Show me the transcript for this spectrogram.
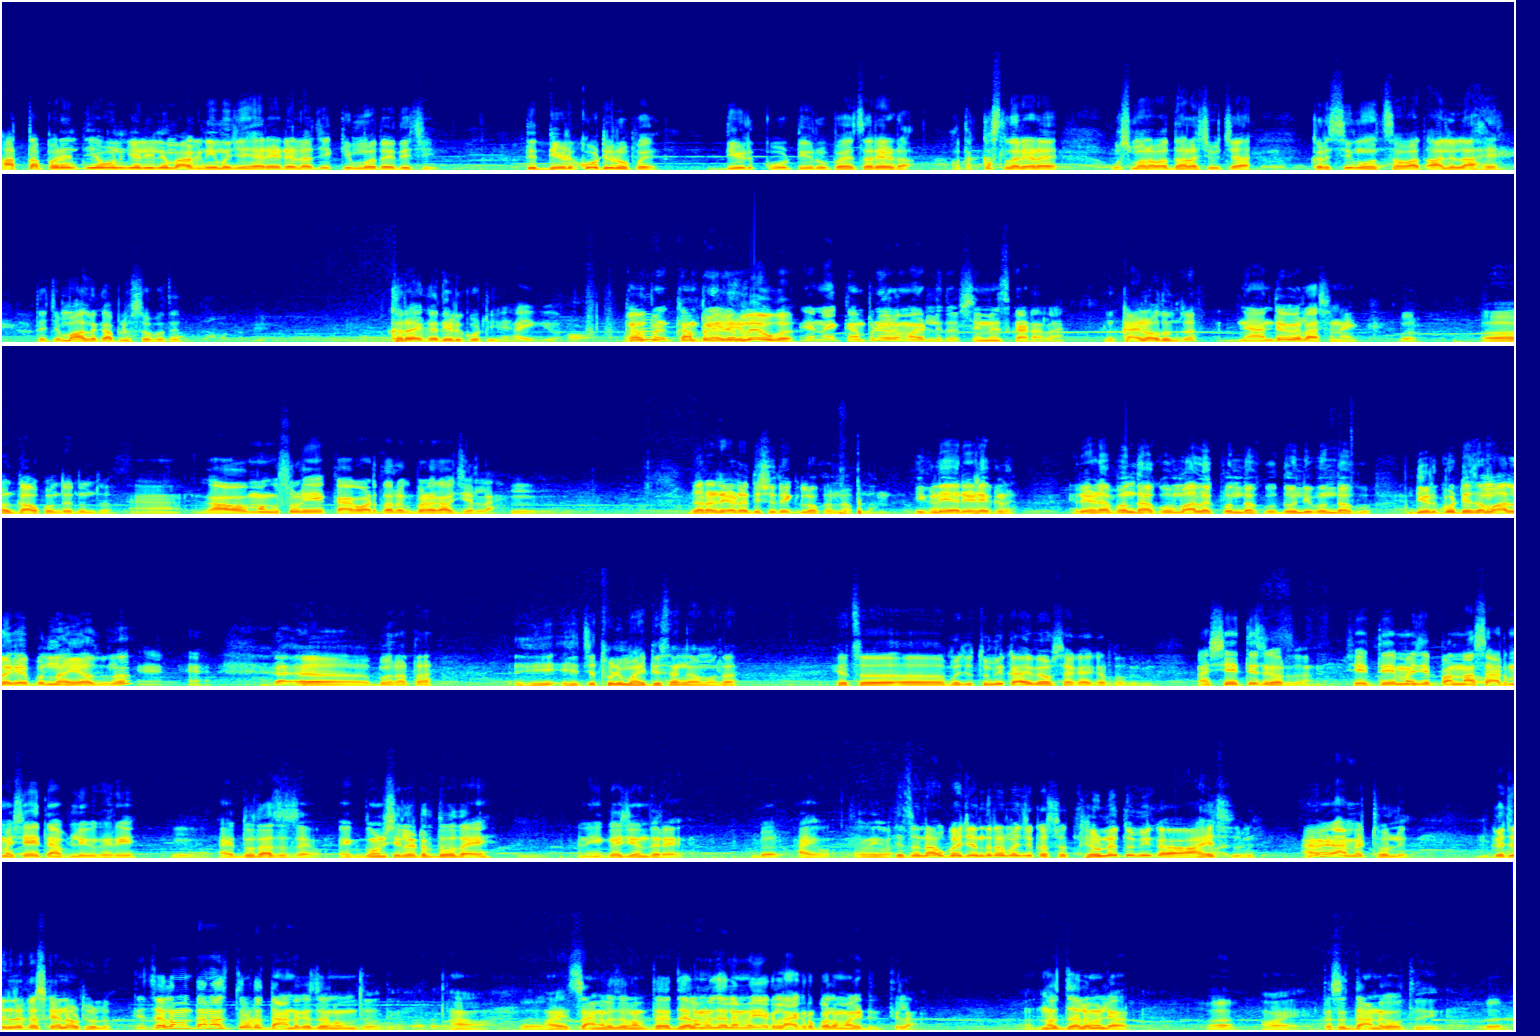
आत्तापर्यंत येऊन गेलेली मागणी म्हणजे ह्या रेड्याला जी किंमत आहे त्याची ती दीड कोटी रुपये दीड कोटी रुपयाचा रेडा. आता कसला रेडा आहे? उस्मानाबाद धाराशिवच्या कृषी महोत्सवात आलेला आहे. त्याचे मालक आपल्यासोबत आहेत. खरं आहे का दीड कोटी? कंपनी लिहिलंय उगं? हे नाही कंपनीला मागितले तो सिमेंट्स काढायला काय नाव तुमचं? ज्ञानदेव विलास नाईक. बरं. अं, गाव कोणतं आहे तुमचं? अं, गाव मंगसुळी कागवाड तालुका बेळगाव जिल्हा. जरा रेडा दिसू दे की लोकांना आपला. इकडे या रेड्याकडे. रेडा पण दाखवू मालक पण दाखवू दोन्ही पण दाखवू. दीड कोटीचा मालक आहे पण नाही अजून हं? काय अं, बरं आता. हे ह्याची थोडी माहिती सांगा आम्हाला. ह्याचं म्हणजे तुम्ही काय व्यवसाय काय करता तुम्ही? नाही शेतीच करतो. शेती म्हणजे पन्नास साठ म्हशी आहेत आपली घरी. आहे दुधाचंच आहे. एक दोनशे लिटर दूध आहे आणि हे गजेंद्र आहे. बरं. आहे हो, सगळे व्यवस्थित. ह्याचं नाव गजेंद्र म्हणजे कसं? ठेवलंय तुम्ही का? आहेच तुम्ही? आम्ही आम्ही ठेवले गजेंद्र कसं काय नाव ठेवलं? ते जलमतानाच थोडं दांडगं जलमत होते हा होय चांगलं जलमत. जलम जलम एक लाख रुपयाला मागितले तिला. न जलमल्यावर. हां. होय तसं दांडगं होतं ते. बरं.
